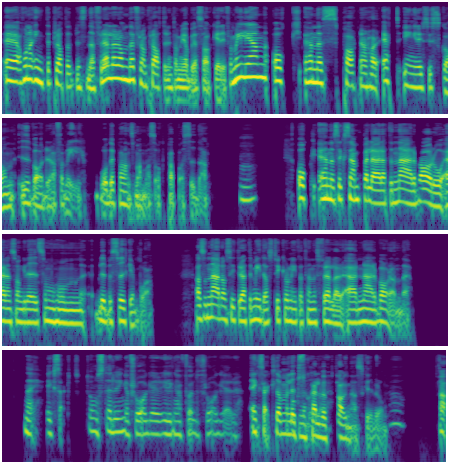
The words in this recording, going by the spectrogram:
Eh, hon har inte pratat med sina föräldrar om det, för de pratar inte om jobbiga saker i familjen. Och hennes partner har ett yngre syskon i vardera familj, både på hans mammas och pappas sida. Mm. Och hennes exempel är att en närvaro är en sån grej som hon blir besviken på. Alltså när de sitter och äter middag så tycker hon inte att hennes föräldrar är närvarande. Nej, exakt. De ställer inga frågor, inga följdfrågor. Exakt, de är lite mer självupptagna skriver hon. Ja. Ja.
